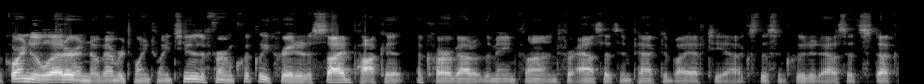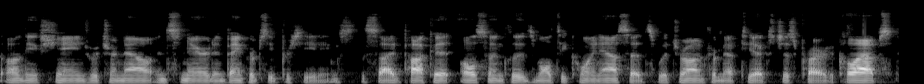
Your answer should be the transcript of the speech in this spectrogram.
According to the letter in November 2022, the firm quickly created a side pocket, a carve out of the main fund, for assets impacted by FTX. This included assets stuck on the exchange, which are now ensnared in bankruptcy proceedings. The side pocket also includes multi-coin assets withdrawn from FTX just prior to collapse,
